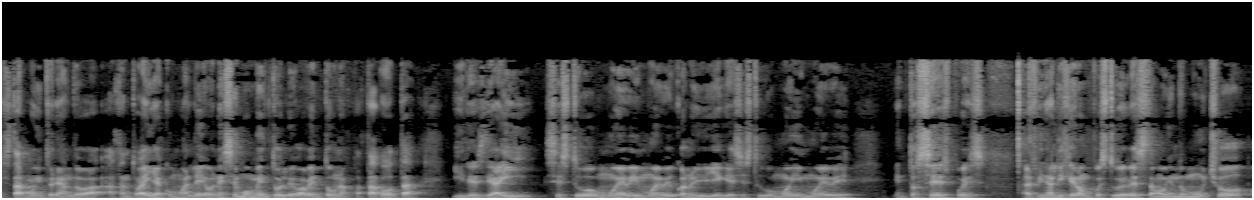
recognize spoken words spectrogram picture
estar monitoreando a, tanto a ella como a Leo, en ese momento Leo aventó una patadota y desde ahí se estuvo mueve y mueve. Cuando yo llegué se estuvo mueve y mueve. Entonces, pues al final dijeron, pues tu bebé se está moviendo mucho,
